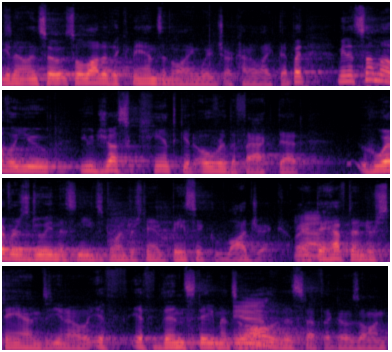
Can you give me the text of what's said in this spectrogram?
You know, and so so a lot of the commands in the language are kind of like that. But I mean, at some level, you you just can't get over the fact that whoever is doing this needs to understand basic logic, right? Yeah. They have to understand, you know, if if then statements and all of this stuff that goes on.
